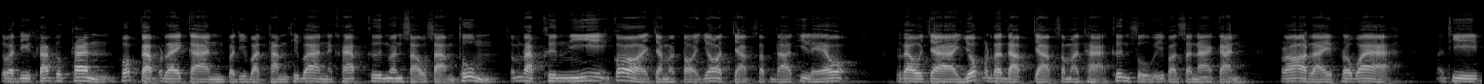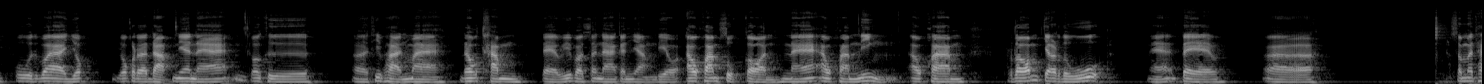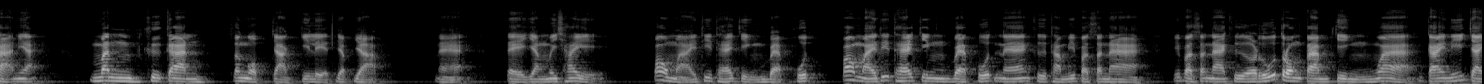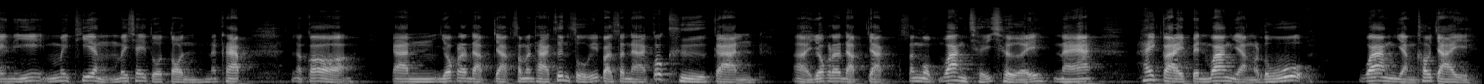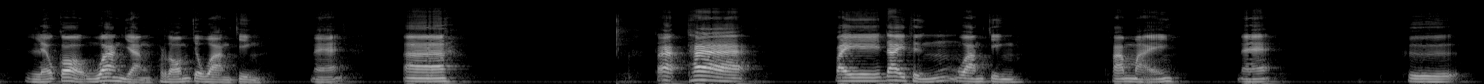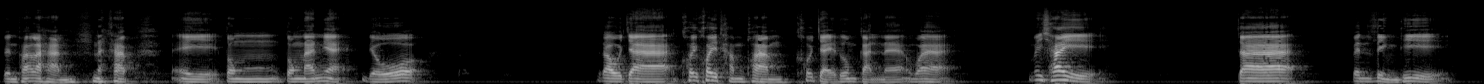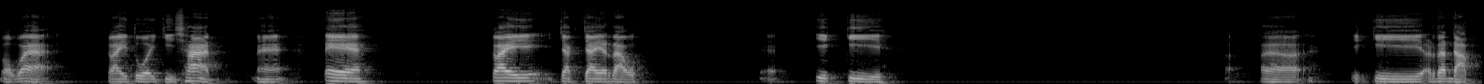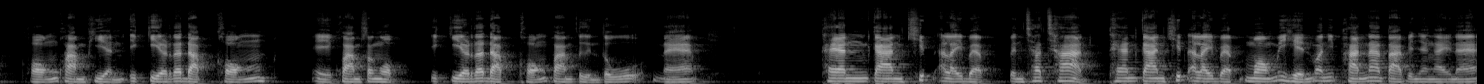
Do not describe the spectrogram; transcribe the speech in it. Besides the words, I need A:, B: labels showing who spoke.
A: สวัสดีครับทุกท่านพบกับรายการปฏิบัติธรรมที่บ้านนะครับ คืนวันเสาร์สามทุ่มสำหรับคืนนี้ก็จะมาต่อยอดจากสัปดาห์ที่แล้ว เราจะยกระดับจากสมถะขึ้นสู่วิปัสสนากัน เพราะอะไรเพราะว่าที่พูดว่ายกยกระดับเนี่ยนะก็คืออที่ผ่านมาเราทำแต่วิปัสสนากันอย่างเดียว เอาความสุขก่อนนะเอาความนิ่ง เอาความพร้อมจะรู้นะแต่ สมถะเนี่ยมันคือการสงบจากกิเลสหยาบๆนะฮะแต่ยังไม่ใช่เป้าหมายที่แท้จริงแบบพุทธ เป้าหมายที่แท้จริงแบบพุทธนะคือทำวิปัสสนา วิปัสสนาคือรู้ตรงตามจริงว่ากายนี้ใจนี้ไม่เที่ยงไม่ใช่ตัวตนนะครับ แล้วก็การยกระดับจากสมถะขึ้นสู่วิปัสสนาก็คือการอ่ายกระดับจากสงบว่างเฉยๆนะให้กลายเป็นว่างอย่างรู้ว่างอย่างเข้าใจ แล้วก็ว่างอย่างพร้อมจะวางจริงนะฮะถ้าถ้าไปได้ถึงวางจริงความหมายนะฮะคือเป็นพระอรหันต์นะครับไอ้ตรงตรงนั้นเนี่ยเดี๋ยวเราจะค่อยๆทำความเข้าใจร่วมกันนะว่าไม่ใช่จะเป็นสิ่งที่บอกว่า ไกลตัวอีกกี่ชาตินะฮะแต่ไกลจากใจเราอีกกี่เอ่ออีกกี่ระดับของความเพียรอีกกี่ระดับของอความสงบ อีกกี่ระดับของความตื่นรู้นะฮะแทนการคิดอะไรแบบเป็นชาติชาติ แทนการคิดอะไรแบบมองไม่เห็นว่านิพพานหน้าตาเป็นยังไงนะ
